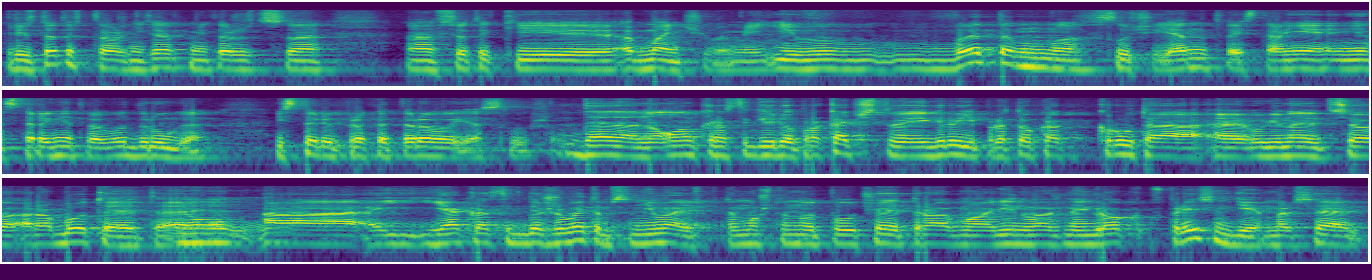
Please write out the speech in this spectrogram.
Результаты в товарниках, мне кажется, все-таки обманчивыми. И в, в этом случае я на твоей стороне, а не на стороне твоего друга, историю про которого я слушал. Да-да, но он как раз таки говорил про качество игры и про то, как круто э, у Юнайтед все работает. Ну, а я как раз таки даже в этом сомневаюсь, потому что ну, получает травму один важный игрок в прессинге, Марсиаль,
